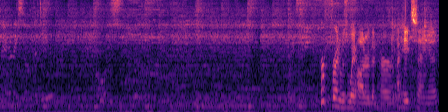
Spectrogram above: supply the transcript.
They really sold it to you? Her friend was way hotter than her. I hate saying it.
